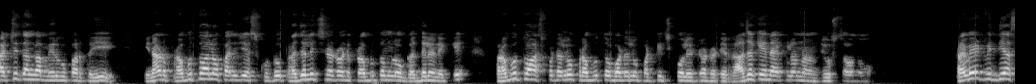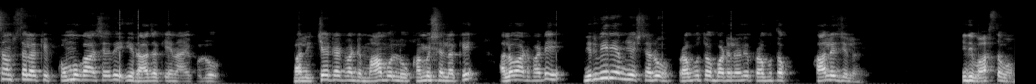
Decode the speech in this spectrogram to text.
ఖచ్చితంగా మెరుగుపడతాయి. ఈనాడు ప్రభుత్వాలు పనిచేసుకుంటూ ప్రజలు ఇచ్చినటువంటి ప్రభుత్వంలో గద్దెలనెక్కి ప్రభుత్వ హాస్పిటల్ ప్రభుత్వ బడులు పట్టించుకోలేటటువంటి రాజకీయ నాయకులను మనం చూస్తూ ఉన్నాము. ప్రైవేట్ విద్యా సంస్థలకి కొమ్ము కాసేది ఈ రాజకీయ నాయకులు. వాళ్ళు ఇచ్చేటటువంటి మామూలు కమిషన్లకి అలవాటు పడి నిర్వీర్యం చేసినారు ప్రభుత్వ బడులని ప్రభుత్వ కాలేజీలని. ఇది వాస్తవం.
